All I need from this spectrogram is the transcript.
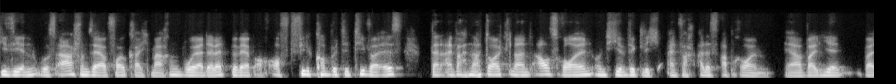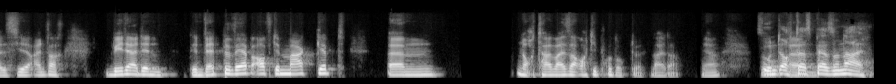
die sie in den USA schon sehr erfolgreich machen, wo ja der Wettbewerb auch oft viel kompetitiver ist, dann einfach nach Deutschland ausrollen und hier wirklich einfach alles abräumen. Ja, weil hier, weil es hier einfach weder den, den Wettbewerb auf dem Markt gibt, ähm, noch teilweise auch die Produkte, leider. Ja. So, und auch ähm, das Personal.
